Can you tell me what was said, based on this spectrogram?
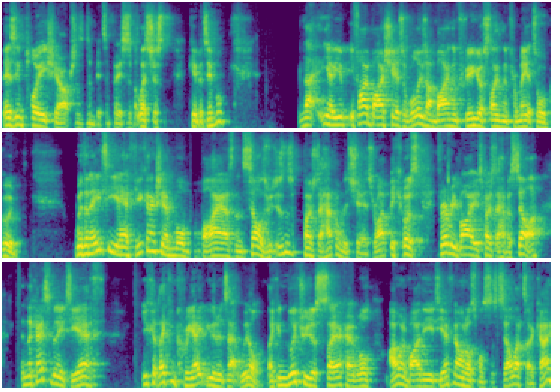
There's employee share options and bits and pieces, but let's just keep it simple. That you know, you, if I buy shares of Woolies, I'm buying them for you. You're selling them for me. It's all good. With an ETF, you can actually have more buyers than sellers, which isn't supposed to happen with shares, right? Because for every buyer, you're supposed to have a seller. In the case of an ETF, you can, they can create units at will. They can literally just say, okay, well, I want to buy the ETF. No one else wants to sell. That's okay.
